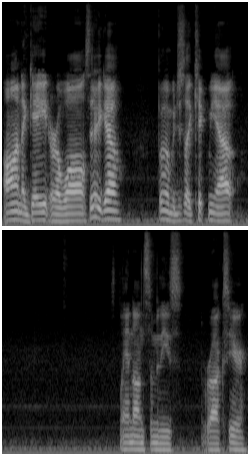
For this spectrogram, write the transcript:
on a gate or a wall. So there you go. Boom, it just like kicked me out land on some of these rocks here.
